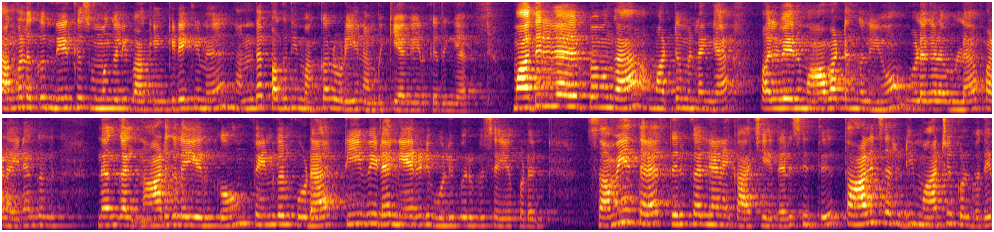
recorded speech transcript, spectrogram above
தங்களுக்கும் தீர்க்க சுமங்கலி பாக்கியம் கிடைக்குன்னு அந்த பகுதி மக்களுடைய நம்பிக்கையாக இருக்குதுங்க. மதுரையில் இருப்பவங்க மட்டும் இல்லைங்க பல்வேறு மாவட்டங்களையும் உலகில் உள்ள பல இடங்கள் இடங்கள் நாடுகளில் இருக்கும். பெண்கள் கூட டிவியில் நேரடி ஒளிபரப்பு செய்யப்படும். சமயத்தில் திருக்கல்யாண காட்சியை தரிசித்து தாலி சரடி மாற்றிக்கொள்வதை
